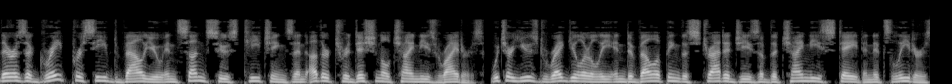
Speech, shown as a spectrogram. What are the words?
There is a great perceived value in Sun Tzu's teachings and other traditional Chinese writers, which are used regularly in developing the strategies of the Chinese state and its leaders.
